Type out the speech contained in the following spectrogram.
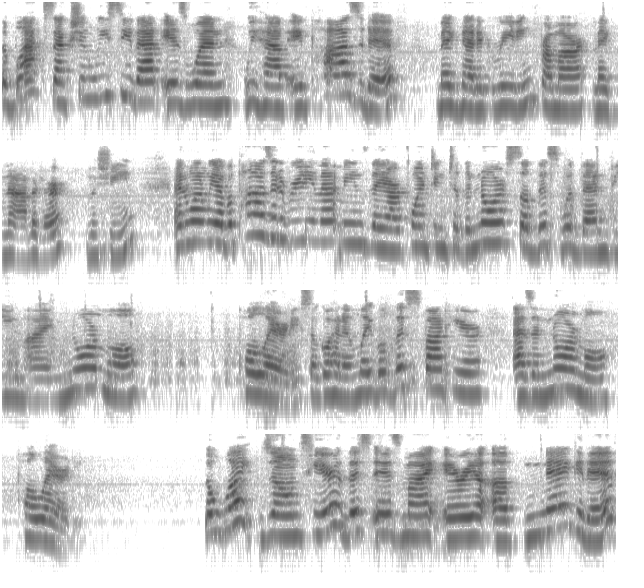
the black section, we see that is when we have a positive magnetic reading from our magnometer machine. And when we have a positive reading, that means they are pointing to the north, so this would then be my normal polarity. So go ahead and label this spot here as a normal polarity. The white zones here, this is my area of negative,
